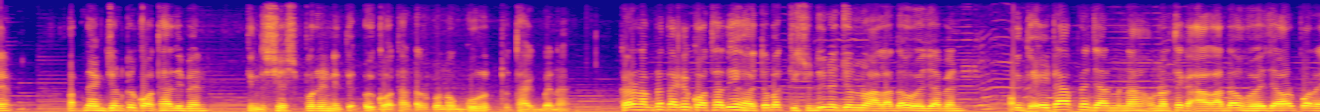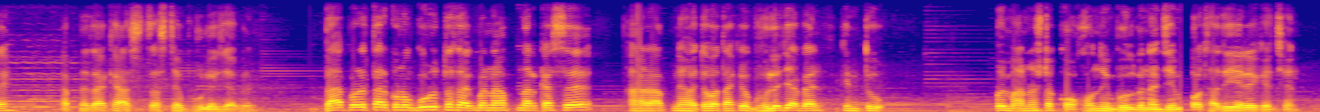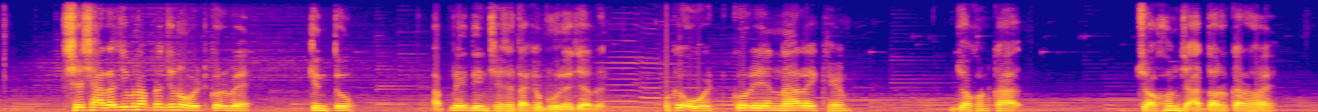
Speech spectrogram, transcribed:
আপনি একজনকে কথা দিবেন, কিন্তু শেষ পরিণতি ওই কথাটার কোনো গুরুত্ব থাকবে না। কারণ আপনি তাকে কথা দিয়ে হয়তো বা কিছুদিনের জন্য আলাদা হয়ে যাবেন, কিন্তু এটা আপনি জানবেন না, ওনার থেকে আলাদা হয়ে যাওয়ার পরে আপনি তাকে আস্তে আস্তে ভুলে যাবেন। তারপরে তার কোনো গুরুত্ব থাকবে না আপনার কাছে, আর আপনি হয়তোবা তাকে ভুলে যাবেন, কিন্তু ওই মানুষটা কখনোই ভুলবে না যে কথা দিয়ে রেখেছেন। সে সারা জীবন আপনার জন্য ওয়েট করবে, কিন্তু আপনি দিন শেষে তাকে ভুলে যাবেন। ওকে ওয়েট করিয়ে না রেখে যখন কা, যখন যা দরকার হয়,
